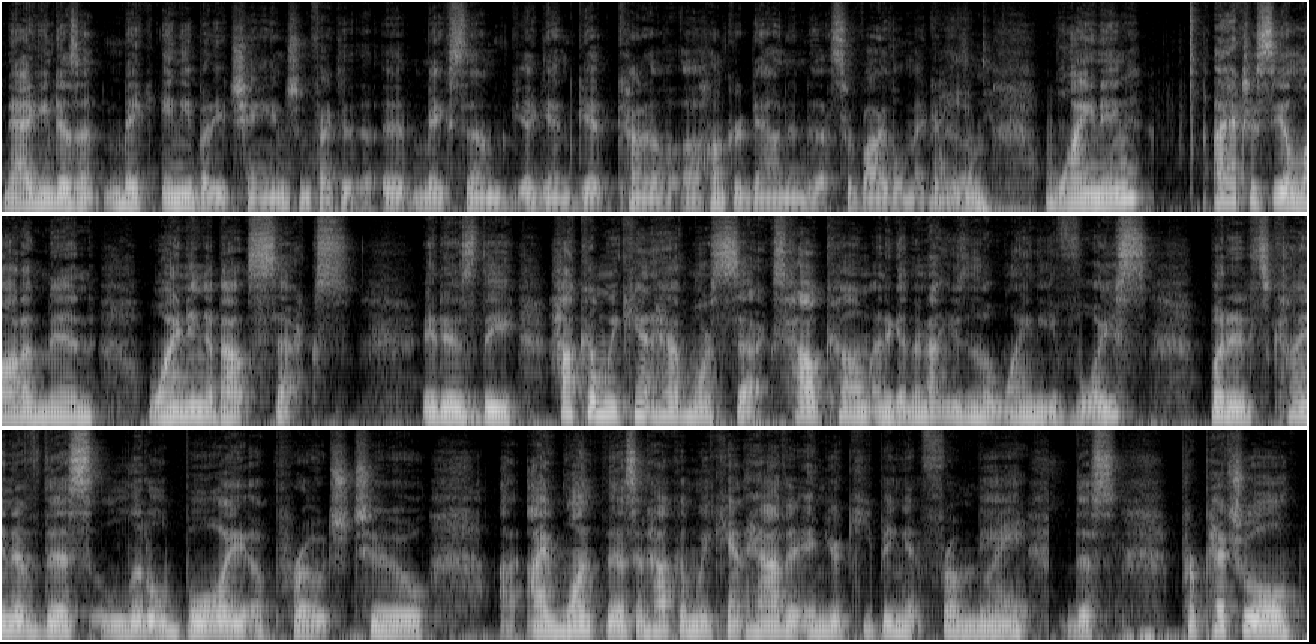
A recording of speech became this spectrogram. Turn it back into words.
Nagging doesn't make anybody change. In fact, it, it makes them, again, get kind of uh, hunkered down into that survival mechanism. Whining. I actually see a lot of men whining about sex. It is the how come we can't have more sex? How come, and again, they're not using the whiny voice, but it's kind of this little boy approach to I I want this, and how come we can't have it, and you're keeping it from me? Right. This perpetual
